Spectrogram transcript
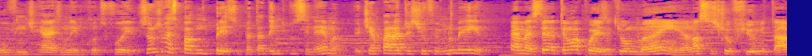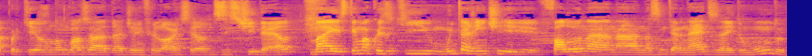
ou 20 reais, não lembro quanto foi. Se eu não tivesse pago um preço pra estar dentro do cinema, eu tinha parado de assistir o filme no meio. É, mas tem, tem uma coisa, que o Mãe, eu não assisti o filme, tá? Porque eu não gosto da, da Jennifer Lawrence, eu desisti dela. Mas tem uma coisa que muita gente falou na- na- nas internets aí do mundo,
